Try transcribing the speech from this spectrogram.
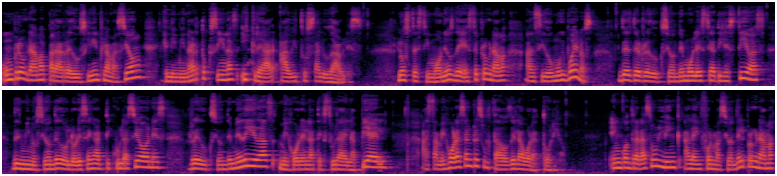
un programa para reducir inflamación, eliminar toxinas y crear hábitos saludables. Los testimonios de este programa han sido muy buenos, desde reducción de molestias digestivas, disminución de dolores en articulaciones, reducción de medidas, mejora en la textura de la piel, hasta mejoras en resultados de laboratorio. Encontrarás un link a la información del programa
